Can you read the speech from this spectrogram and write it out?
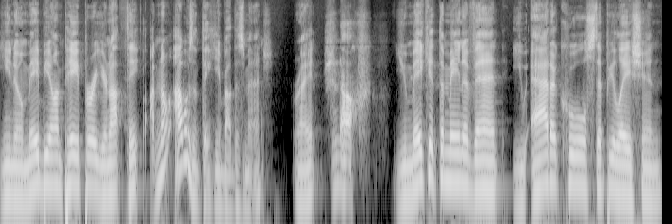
you know maybe on paper you're not think no I wasn't thinking about this match right No. you make it the main event, you add a cool stipulation,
